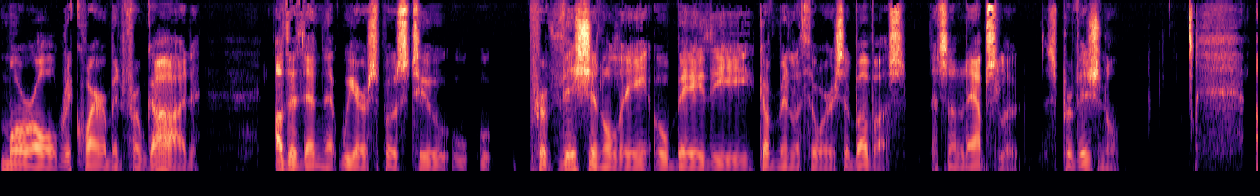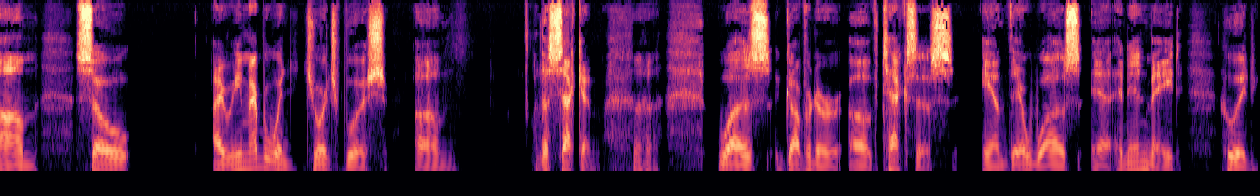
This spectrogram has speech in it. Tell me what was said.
moral requirement from God, other than that we are supposed to provisionally obey the governmental authorities above us. That's not an absolute, it's provisional. Um, so I remember when George Bush, um, the second, was governor of Texas, and there was a, an inmate who had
